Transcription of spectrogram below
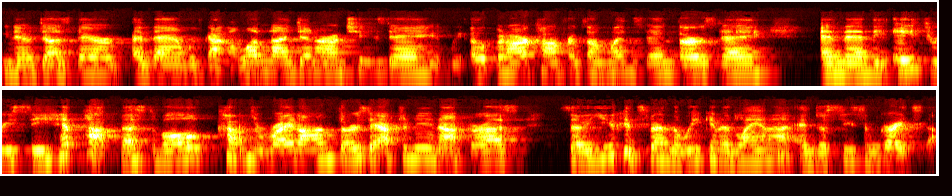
you know, does their event. We've got an alumni dinner on Tuesday. We open our conference on Wednesday and Thursday. And then the A3C Hip Hop Festival comes right on Thursday afternoon after us. So you could spend the week in Atlanta and just see some great stuff.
